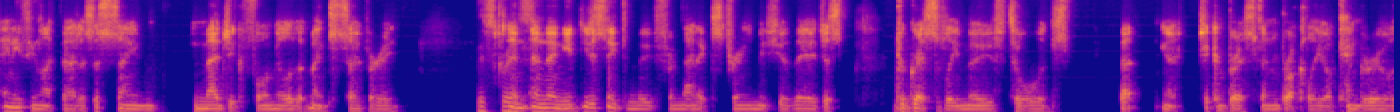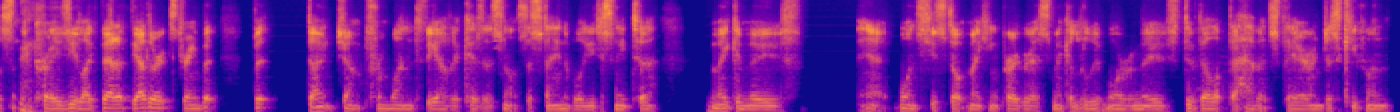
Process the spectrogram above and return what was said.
anything like that is the same magic formula that makes it so very it's great. And, and then you, you just need to move from that extreme if you're there, just progressively move towards that, you know, chicken breast and broccoli or kangaroo or something crazy like that at the other extreme. But but don't jump from one to the other because it's not sustainable. You just need to make a move. You know, once you stop making progress, make a little bit more of a move, develop the habits there, and just keep on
